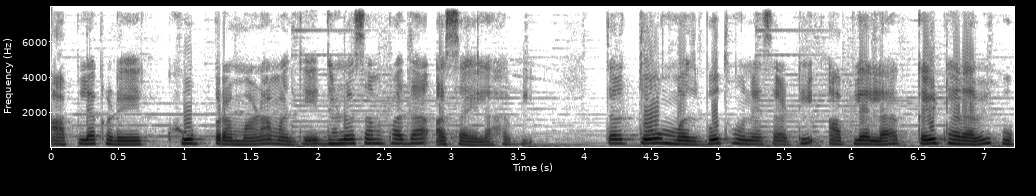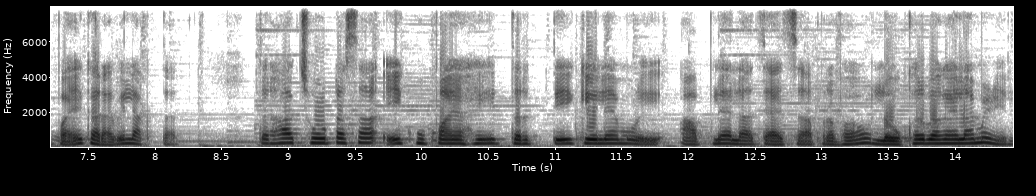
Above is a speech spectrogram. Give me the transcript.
आपल्याकडे खूप प्रमाणामध्ये धनसंपदा असायला हवी. तर तो मजबूत होण्यासाठी आपल्याला काही ठराविक उपाय करावे लागतात. तर हा छोटासा एक उपाय आहे तर ते केल्यामुळे आपल्याला त्याचा प्रभाव लवकर बघायला मिळेल.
